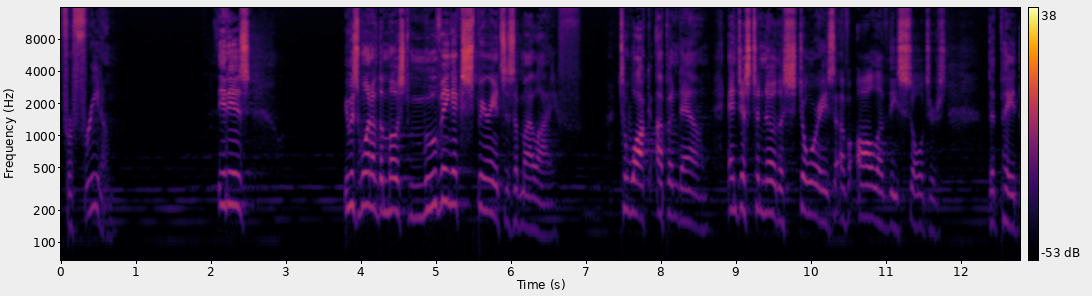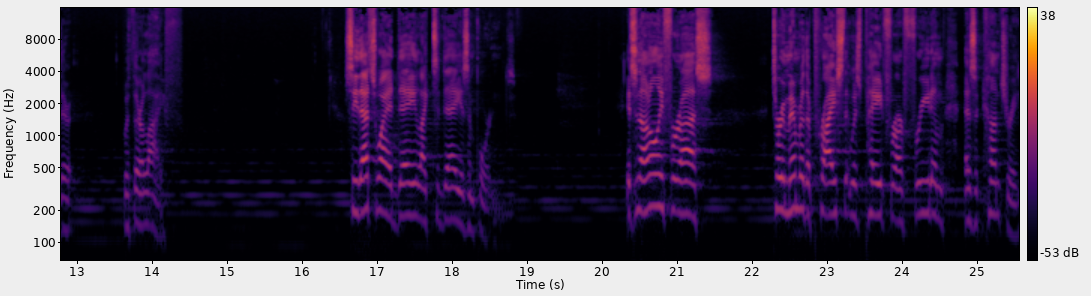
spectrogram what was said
for freedom. It is it was one of the most moving experiences of my life to walk up and down and just to know the stories of all of these soldiers that paid their with their life. See, that's why a day like today is important. It's not only for us to remember the price that was paid for our freedom as a country,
